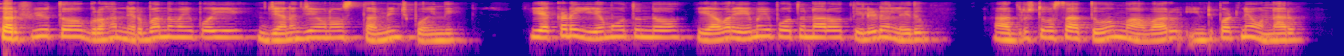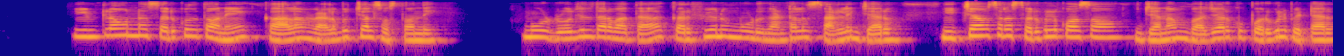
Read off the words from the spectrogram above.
కర్ఫ్యూతో గృహ నిర్బంధమైపోయి జనజీవనం స్తంభించిపోయింది. ఎక్కడ ఏమవుతుందో ఎవరు ఏమైపోతున్నారో తెలియడం లేదు. అదృష్టవశాత్తు మా వారు ఇంటి పట్టునే ఉన్నారు. ఇంట్లో ఉన్న సరుకులతోనే కాలం వెళ్ళబుచ్చాల్సి వస్తోంది మూడు రోజుల తర్వాత కర్ఫ్యూను మూడు గంటలు సడలించారు. నిత్యావసర సరుకుల కోసం జనం బజారుకు పరుగులు పెట్టారు.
